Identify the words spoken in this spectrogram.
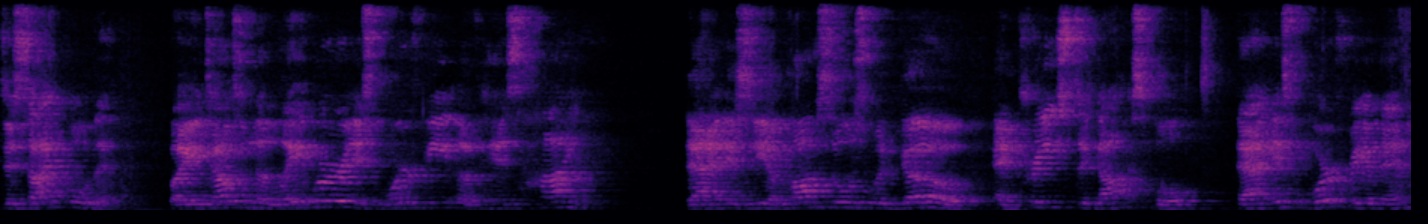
disciple them. But he tells them the labor is worthy of his hire. That is, the apostles would go and preach the gospel that is worthy of them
